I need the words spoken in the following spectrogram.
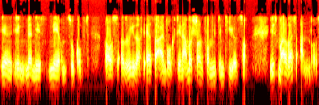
in der nächsten näheren Zukunft raus. Also wie gesagt, erster Eindruck, den haben wir schon von mit dem Titelsong. Ist mal was anderes.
